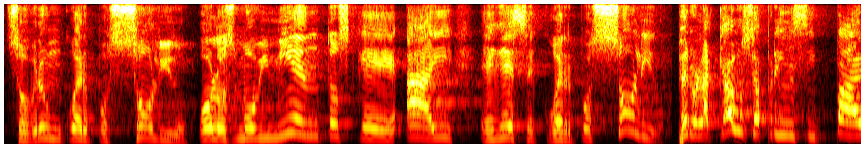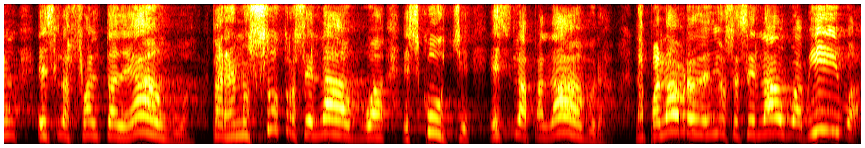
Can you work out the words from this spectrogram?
sobre un cuerpo sólido o los movimientos que hay en ese cuerpo sólido. Pero la causa principal es la falta de agua. Para nosotros el agua, escuche, es la palabra. La palabra de Dios es el agua viva,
